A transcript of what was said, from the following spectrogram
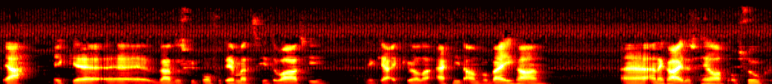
ja, ik werd dus geconfronteerd met de situatie. En ik, ja, ik wil er echt niet aan voorbij gaan. En dan ga je dus heel hard op zoek.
